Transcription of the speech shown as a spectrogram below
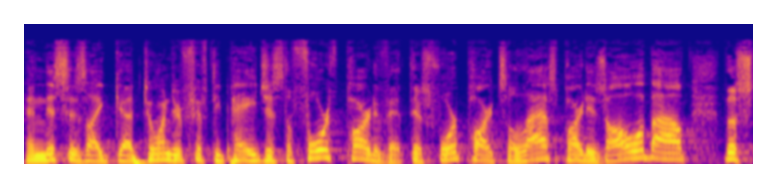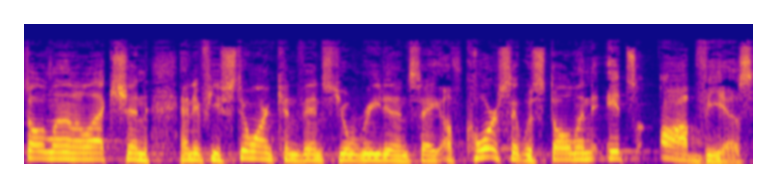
And this is like uh, 250 pages. The fourth part of it. There's four parts. The last part is all about the stolen election, and if you still aren't convinced, you'll read it and say, "Of course it was stolen. It's obvious."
